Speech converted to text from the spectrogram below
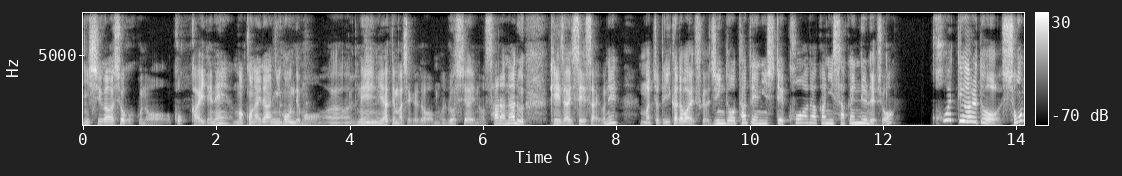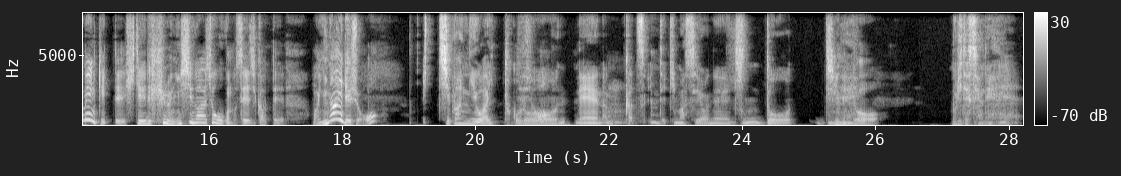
西側諸国の国会でね、まあこの間日本でも、ね、やってましたけど、もうロシアへのさらなる経済制裁をね、まあちょっと言い方悪いですけど、人道を盾にして声高に叫んでるでしょこうやって言われると、正面切って否定できる西側諸国の政治家って、まあ、いないでしょ？一番弱いところをね、なんかついてきますよね。人道、人道。無理ですよね。ね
